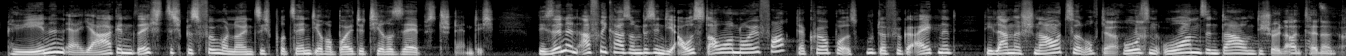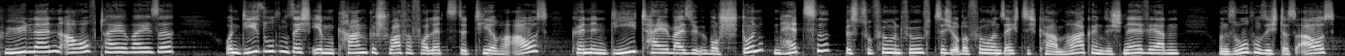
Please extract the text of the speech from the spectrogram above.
Hyänen erjagen 60 bis 95 Prozent ihrer Beutetiere selbstständig. Die sind in Afrika so ein bisschen die Ausdauerläufer. Der Körper ist gut dafür geeignet. Die lange Schnauze und auch die Ja, großen Ohren sind da, um die Schöne Antennen. zu kühlen auch teilweise. Und die suchen sich eben kranke, schwache, verletzte Tiere aus, können die teilweise über Stunden hetzen, bis zu 55 oder 65 km/h können sie schnell werden und suchen sich das aus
